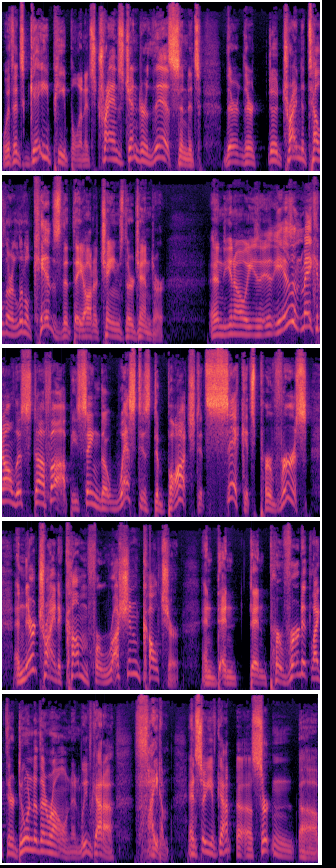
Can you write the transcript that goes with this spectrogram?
with its gay people and its transgender this, and it's they're they're, they're trying to tell their little kids that they ought to change their gender. And, you know, he, he isn't making all this stuff up. He's saying the West is debauched, it's sick, it's perverse, and they're trying to come for Russian culture and, and, and pervert it like they're doing to their own. And we've got to fight them. And so you've got a, a certain, uh,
